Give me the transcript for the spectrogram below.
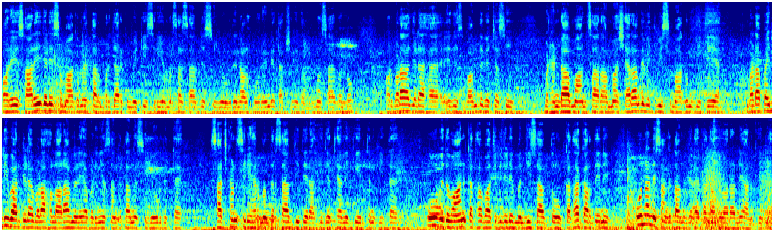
ਔਰ ਇਹ ਸਾਰੇ ਜਿਹੜੇ ਸਮਾਗਮ ਹੈ ਧਰਮ ਪ੍ਰਚਾਰ ਕਮੇਟੀ ਸ੍ਰੀ ਅੰਮ੍ਰਿਤਸਰ ਸਾਹਿਬ ਦੇ ਸਹਿਯੋਗ ਦੇ ਨਾਲ ਹੋ ਰਹੇ ਨੇ ਤਖਸ਼ਰੀ ਦਮਦਮਾ ਸਾਹਿਬ ਵੱਲੋਂ। ਔਰ ਬੜਾ ਜਿਹੜਾ ਹੈ ਇਹਦੇ ਸਬੰਧ ਦੇ ਵਿੱਚ ਅਸੀਂ ਬਠਿੰਡਾ ਮਾਨਸਾ ਰਾਮਾ ਸ਼ਹਿਰਾਂ ਦੇ ਵਿੱਚ ਵੀ ਸਮਾਗਮ ਕੀਤੇ ਆ। ਬੜਾ ਪਹਿਲੀ ਵਾਰ ਜਿਹੜਾ ਬੜਾ ਹੁਲਾਰਾ ਮਿਲਿਆ ਬੜੀਆਂ ਸੰਗਤਾਂ ਨੇ ਸਹਿਯੋਗ ਦਿੱਤਾ ਹੈ। ਸੱਚਖੰਡ ਸ੍ਰੀ ਹਰਮੰਦਰ ਸਾਹਿਬ ਜੀ ਦੇ ਰਾਗੀ ਜਥਿਆਂ ਨੇ ਕੀਰਤਨ ਕੀਤਾ ਉਹ ਵਿਦਵਾਨ ਕਥਾਵਾਚਕ ਜਿਹੜੇ ਮੰਜੀ ਸਾਹਿਬ ਤੋਂ ਕਥਾ ਕਰਦੇ ਨੇ, ਉਹਨਾਂ ਨੇ ਸੰਗਤਾਂ ਨੂੰ ਜਿਹੜਾ ਕਥਾ ਦੁਆਰਾ ਨਿਹਾਲ ਕੀਤਾ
